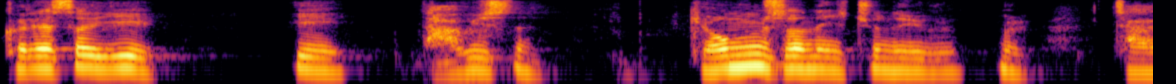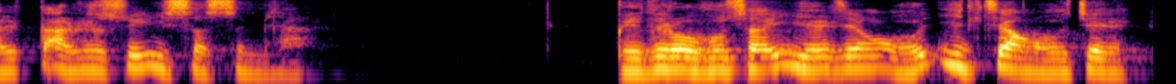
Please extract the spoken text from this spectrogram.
그래서 이, 이 다윗은 겸손히 주님을 잘 따를 수 있었습니다. 베드로 후서 1장, 1장 5절에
